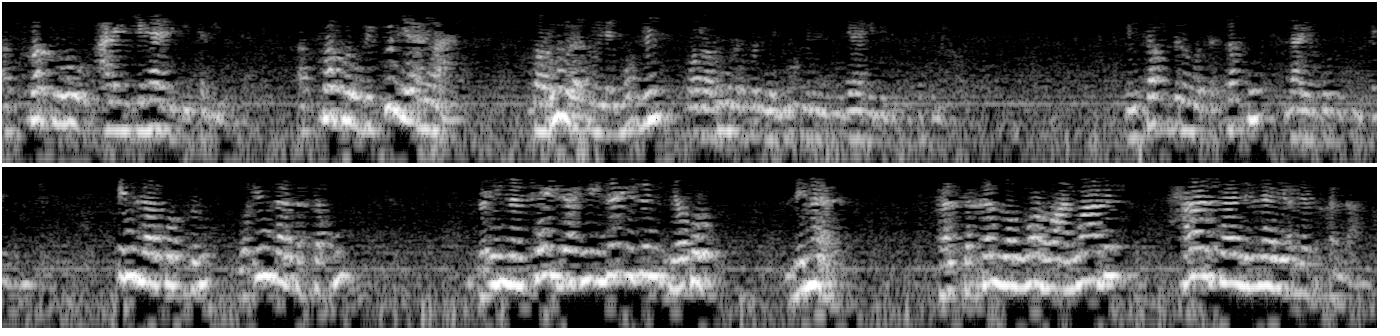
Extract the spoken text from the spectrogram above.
الصبر على الجهاد في سبيل الله. الصبر بكل أنواعه ضرورة للمؤمن وضرورة للمؤمن المجاهد. إن تصبروا وتتقوا لا يضركم شيء إلا تصبروا وإلا تتقوا فإن الكيد حينئذ يضر لماذا؟ هل تخلى الله عن وعده؟ حاشا لله أن يتخلى عنه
